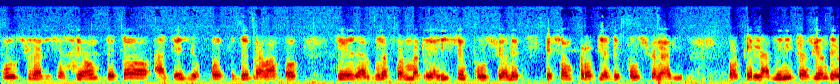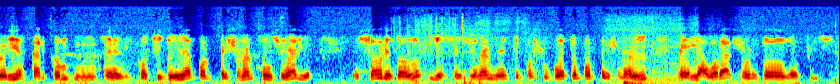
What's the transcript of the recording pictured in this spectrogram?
funcionalización de todos aquellos puestos de trabajo que de alguna forma realicen funciones que son propias de funcionarios, porque la administración debería estar eh, constituida por personal funcionario, sobre todo y excepcionalmente, por supuesto, por personal eh, laboral, sobre todo de oficio.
